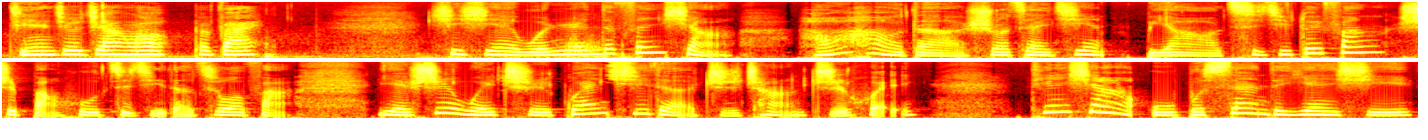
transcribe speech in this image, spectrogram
今天就这样喽，拜拜。谢谢文人的分享。好好的说再见，不要刺激对方，是保护自己的做法，也是维持关系的职场智慧。天下无不散的宴席，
